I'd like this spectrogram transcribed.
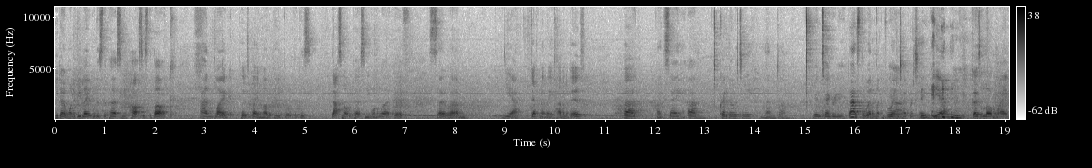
You don't want to be labelled as the person who passes the buck and like puts blame on other people because that's not a person you want to work with. So um, yeah, definitely having a bit of, uh, like say, um, credibility and um, Integrity. that's the word I'm looking for. Yeah. Integrity. Yeah, goes a long way.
